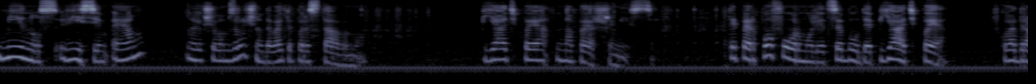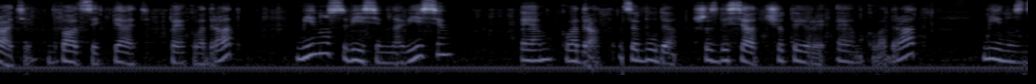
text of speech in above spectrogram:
Мінус 8m, ну, якщо вам зручно, давайте переставимо. 5p на перше місце. Тепер по формулі це буде 5p в квадраті 25p квадрат мінус 8 на 8 м квадрат. Це буде 64m квадрат мінус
